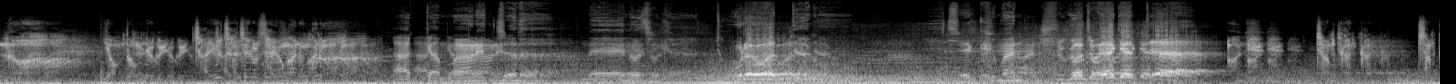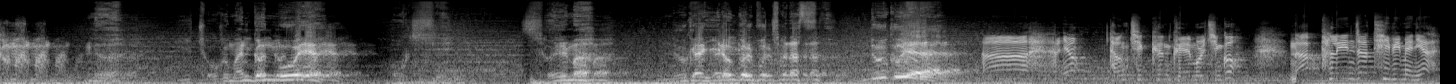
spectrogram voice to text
너 염동력을 자유자재로 사용하는구나. 아까 말했잖아. 내 에너지가 돌아왔다고. 이제 그만 죽어줘야겠다. 아니 잠깐 잠깐만. 이 조그만 건 뭐야 설마 누가 이런 걸 붙여놨어 누구야 아, 안녕. 덩치 큰 괴물 친구. 나 플레인저 TV맨이야.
